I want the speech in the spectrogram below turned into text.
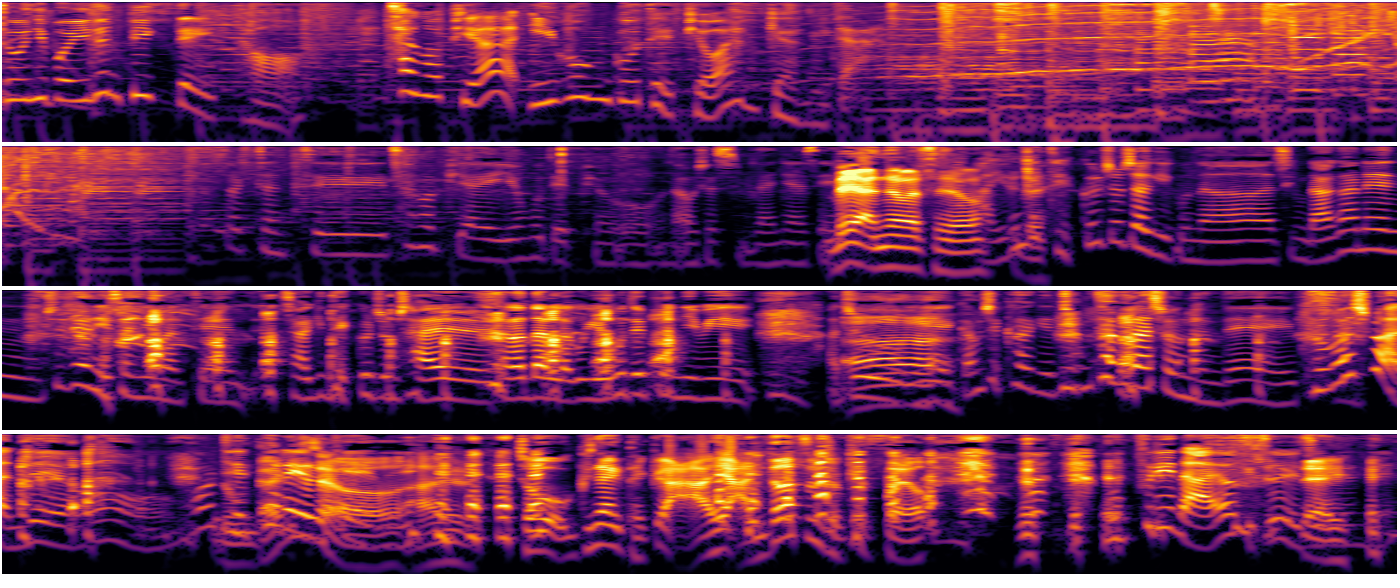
돈이 보이는 빅데이터 창업피아 이홍구 대표와 함께합니다. 컨설턴트 창업피아의 이용호 대표 나오셨습니다. 안녕하세요. 네, 안녕하세요. 아, 이런 게 네. 댓글 조작이구나. 지금 나가는 출연 이사님한테 자기 댓글 좀 잘 달아달라고 이용호 대표님이 아주 아. 예, 깜찍하게 청탁을 하셨는데 그런 거 하시면 안 돼요. 뭘 댓글에 이렇게. 네. 아유, 저 그냥 댓글 아예 안 달았으면 좋겠어요. 무풀이 나요, 그죠? 요즘은. 네.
